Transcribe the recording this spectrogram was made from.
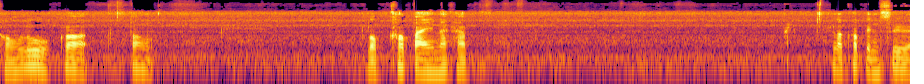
ของลูกก็ต้อง หลบเข้าไปนะครับ แล้วก็เป็นเสื้อ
